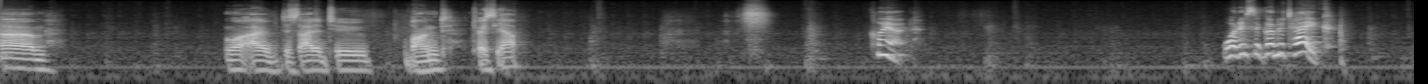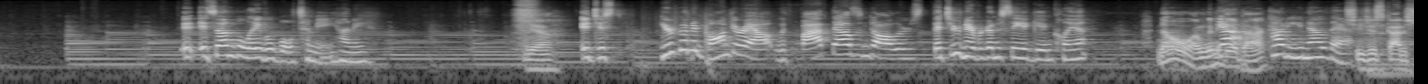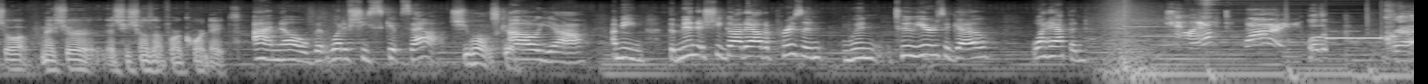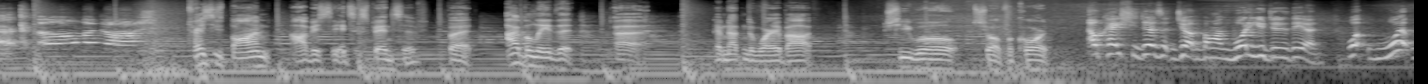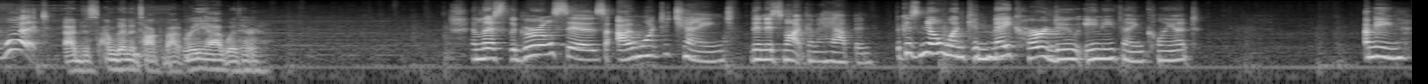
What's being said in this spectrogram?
Um, well, I've decided to bond Tracie out. Clint, what is it going to take? It, it's unbelievable to me, honey. Yeah. It just, you're going to bond her out with $5,000 that you're never going to see again, Clint. No, I'm gonna yeah. get it back. How do you know that? She just got to show up, make sure that she shows up for her court dates. I know, but what if she skips out? She won't skip. Oh, yeah. I mean, the minute she got out of prison, when two years ago, what happened? She left? Why? Well, the crack. Oh, my gosh. Tracie's bond, obviously, it's expensive, but I believe that uh, I have nothing to worry about. She will show up for court. Okay, she doesn't jump bond. What do you do then? What, what, what? I just, I'm gonna talk about rehab with her. Unless the girl says, I want to change, then it's not going to happen. Because no one can make her do anything, Clint. I mean,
